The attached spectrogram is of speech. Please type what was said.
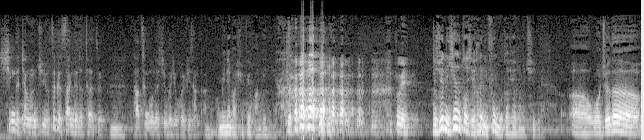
新的匠人具有这个三个的特征，嗯，他成功的机会就会非常大。我明天把学费还给你。杜林，你觉得你现在做鞋和你父母做鞋有什么区别？呃，我觉得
